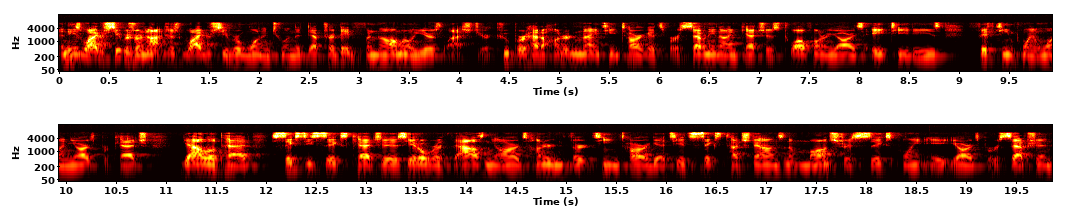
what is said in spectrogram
And these wide receivers are not just wide receiver one and two on the depth chart. They had phenomenal years last year. Cooper had 119 targets for 79 catches, 1,200 yards, 8 TDs, 15.1 yards per catch. Gallup had 66 catches. He had over 1,000 yards, 113 targets. He had six touchdowns and a monstrous 6.8 yards per reception.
